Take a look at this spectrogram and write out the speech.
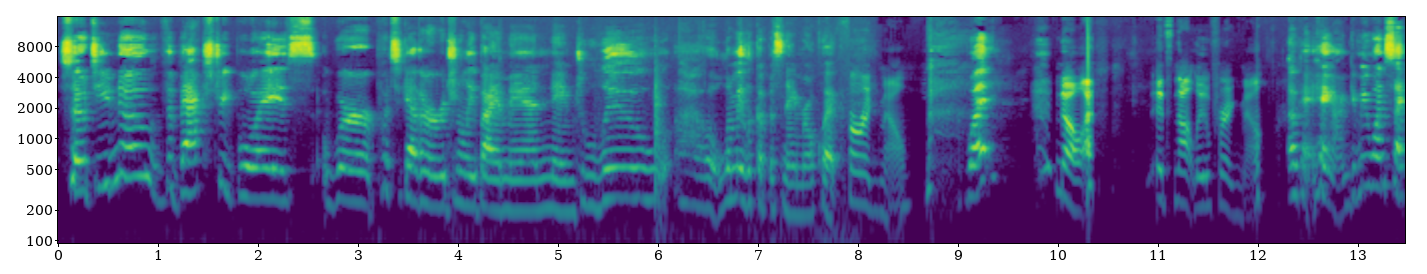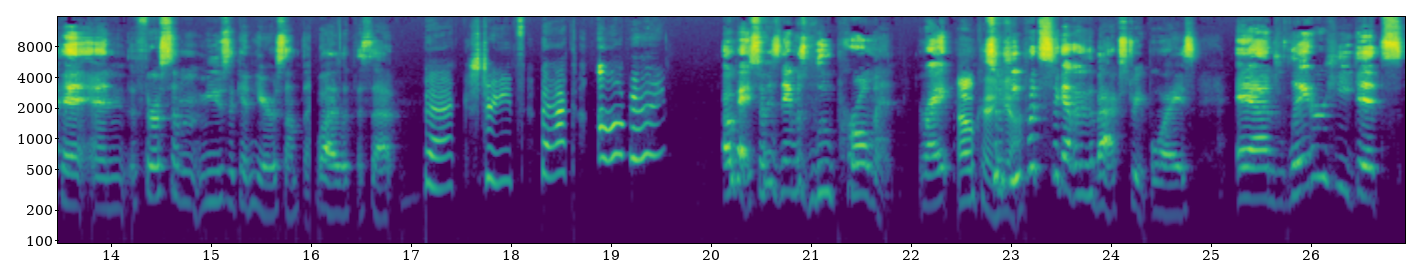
So, do you know the Backstreet Boys were put together originally by a man named Lou? Oh, let me look up his name real quick. Ferrigno. What? No, I- it's not Lou Ferrigno. Okay, hang on. Give me one second and throw some music in here or something while I look this up. Back streets back. All Okay, so his name was Lou Pearlman, right? right. Okay. so yeah. he puts together the Backstreet Boys, and later he gets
